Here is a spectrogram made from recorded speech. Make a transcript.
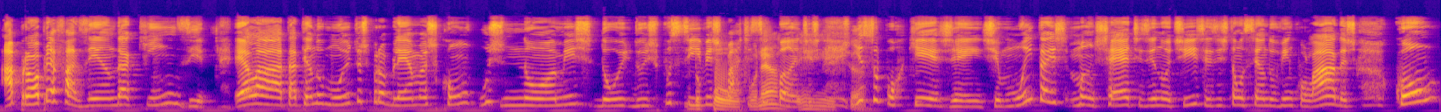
a própria Fazenda 15, ela tá tendo muitos problemas com os nomes do, dos possíveis Do povo, né? participantes. Né? Isso porque, gente, muitas manchetes e notícias estão sendo vinculadas com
